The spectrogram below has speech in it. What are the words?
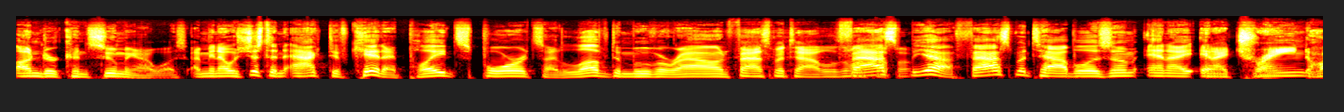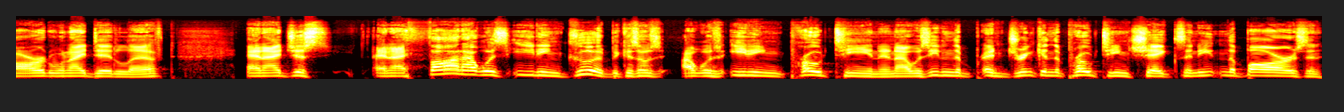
under consuming I was. I mean, I was just an active kid. I played sports. I loved to move around Fast metabolism. fast yeah fast metabolism and i and i trained hard when i did lift and i just and i thought i was eating good because i was i was eating protein and i was eating the and drinking the protein shakes and eating the bars and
